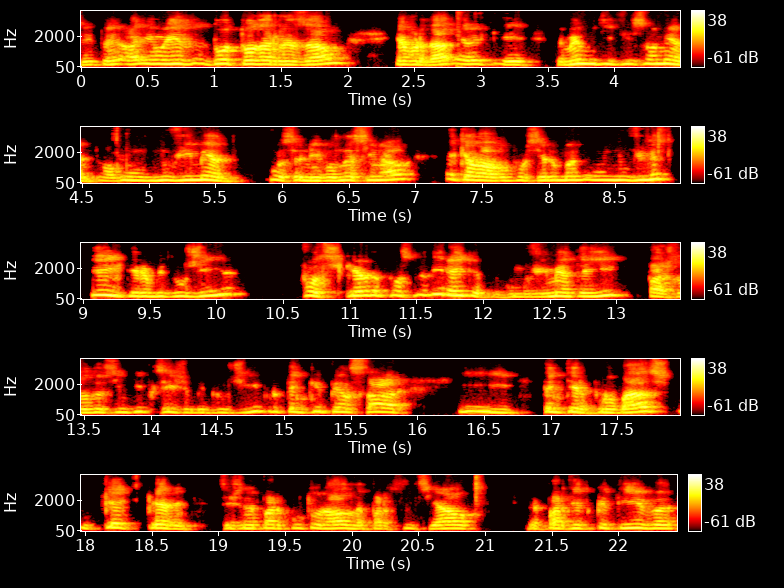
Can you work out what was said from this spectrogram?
Eu dou toda a razão. É verdade, era que também muito dificilmente algum movimento fosse a nível nacional, acabava por ser uma, um movimento que ter uma ideologia, fosse esquerda, fosse da direita, porque o movimento aí faz todo o sentido que seja uma ideologia, porque tem que pensar e tem que ter por base o que é que querem, seja na parte cultural, na parte social, na parte educativa,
